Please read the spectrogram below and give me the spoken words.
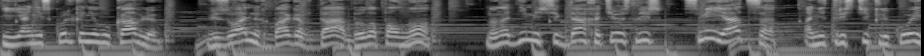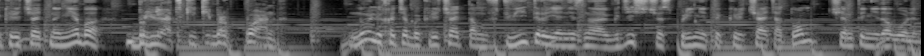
И я нисколько не лукавлю. Визуальных багов, да, было полно, но над ними всегда хотелось лишь смеяться, а не трясти клюкой и кричать на небо «Блядский киберпанк!» Ну или хотя бы кричать там в Твиттер, я не знаю, где сейчас принято кричать о том, чем ты недоволен.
